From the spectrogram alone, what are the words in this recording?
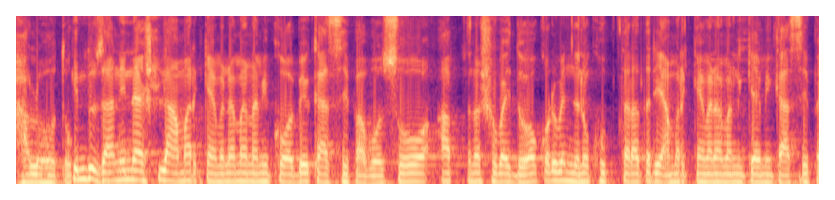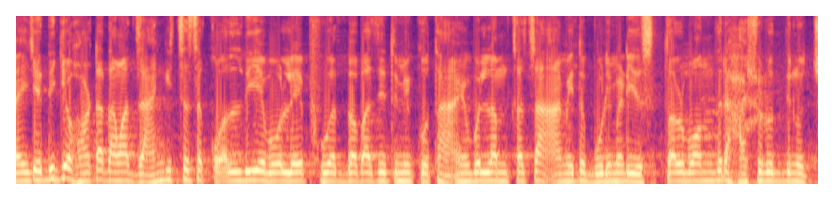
ভালো হতো। কিন্তু জানি না আসলে আমার ক্যামেরাম্যান আমি কবে কাছে পাবো। সো আপনারা সবাই দোয়া করবেন যেন খুব তাড়াতাড়ি আমার ক্যামেরাম্যানকে আমি কাছে পাই। যেদিকে হঠাৎ আমার জাহাঙ্গীর চাচা কল দিয়ে বলে, ফুয়াদ বাবা যে তুমি কোথায়? আমি বললাম, চাচা, আমি তো বুড়িমারি স্থলবন্দরের হাসুরুদ্দিন উচ্চ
